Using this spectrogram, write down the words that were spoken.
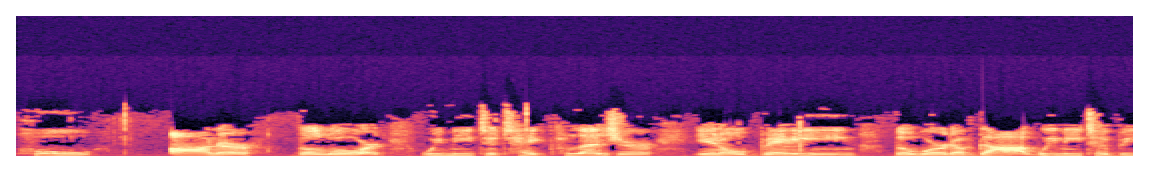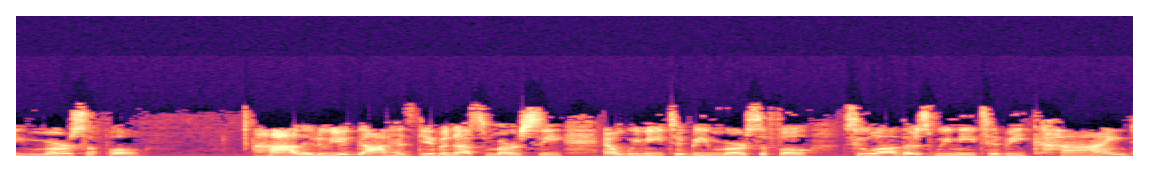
who honor the Lord. We need to take pleasure in obeying the word of God. We need to be merciful. Hallelujah. God has given us mercy and we need to be merciful to others. We need to be kind.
